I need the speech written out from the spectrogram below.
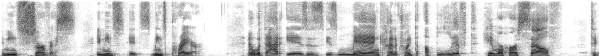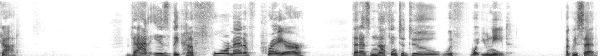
It means service. It means, it means prayer. And what that is, is, is man kind of trying to uplift him or herself to God. That is the kind of format of prayer that has nothing to do with what you need. Like we said,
